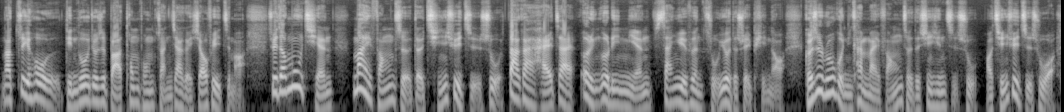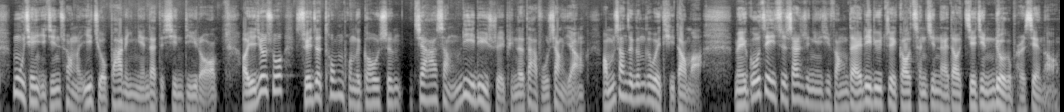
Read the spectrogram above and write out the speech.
那最后顶多就是把通膨转嫁给消费者嘛。所以到目前，卖房者的情绪指数大概还在二零二零年三月份左右的水平哦。可是如果你看买房者的信心指数啊，情绪指数啊，目前已经创了一九八零年代的新低了哦。啊，也就是说，随着通膨的高升，加上利率水平的大幅上扬。我们上次跟各位提到嘛，美国这一次三十年期房贷利率最高曾经来到接近六个 percent 哦。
